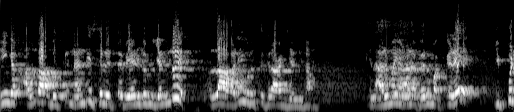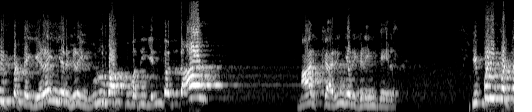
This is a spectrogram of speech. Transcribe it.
நீங்கள் அல்லாவுக்கு நன்றி செலுத்த வேண்டும் என்று அல்லாஹ் வலியுறுத்துகிறான் என்றார். என் அருமையான பெருமக்களே இப்படிப்பட்ட இளைஞர்களை உருவாக்குவது என்பதுதான் மார்க்க அறிஞர்களின் வேலை. இப்படிப்பட்ட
